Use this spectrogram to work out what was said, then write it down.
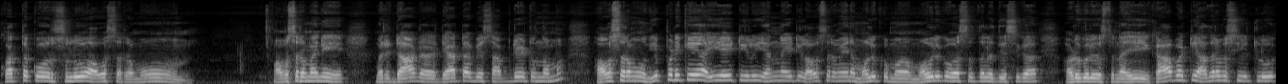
కొత్త కోర్సు మనసులు అవసరము. అవసరమని మరి డాటా డేటాబేస్ అప్డేట్ ఉందమ్మా. అవసరము ఇప్పటికే ఐఐటీలు ఎన్ఐటీలు అవసరమైన మౌలిక మౌలిక వసతుల దిశగా అడుగులు వేస్తున్నాయి. కాబట్టి అదనపు సీట్లు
